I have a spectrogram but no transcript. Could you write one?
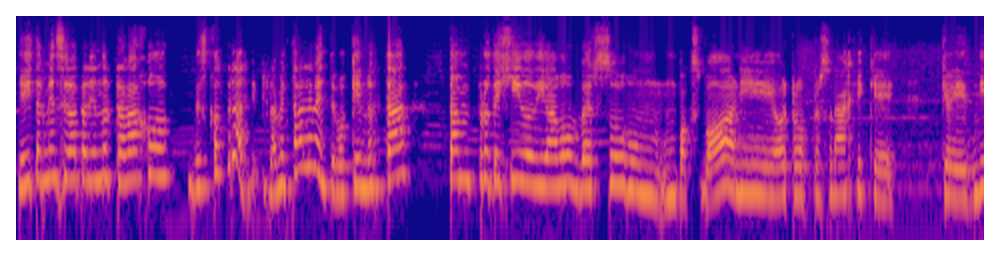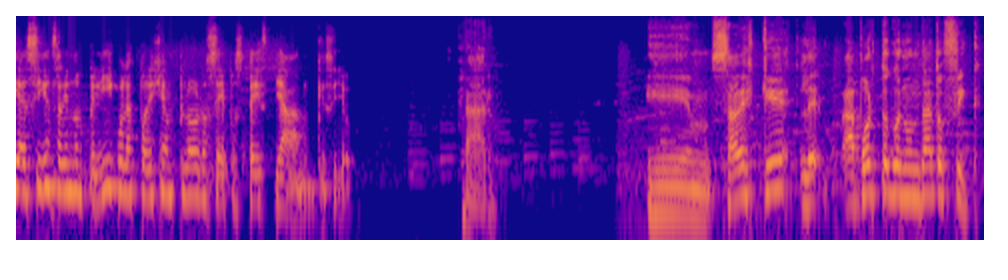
Y ahí también se va perdiendo el trabajo de Scott Bradley, lamentablemente, porque no está tan protegido, digamos, versus un, un Box Bunny otros personajes que, que hoy en día siguen saliendo en películas, por ejemplo, no sé, pues Space Jam, qué sé yo. Claro. Eh, ¿Sabes qué? Le aporto con un dato freak.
